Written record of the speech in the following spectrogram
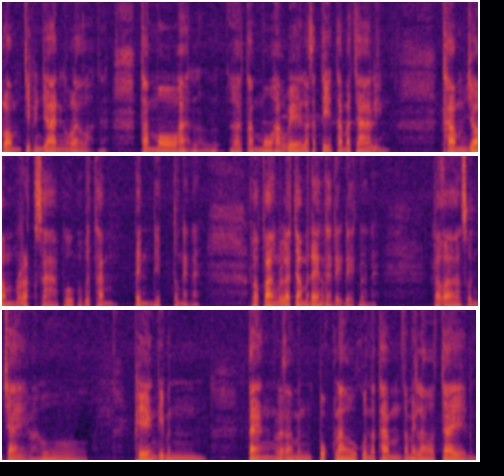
กล่อมจิตวิญญาณของเราธรรมโมฮะธรรมโมหาเวรกติธรรมจาริง ธรรมย่อมรักษาผู้ประพฤติธรรมเป็นนิดตรงนี้นะ เราฟังแล้วจำมาได้ตั้งแต่เด็กๆนั่นนะเราก็สนใจว่าโอ้เพลงที่มันแต่งแล้วก็มันปลุกเล่าคุณธรรมทำให้เราใจมัน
